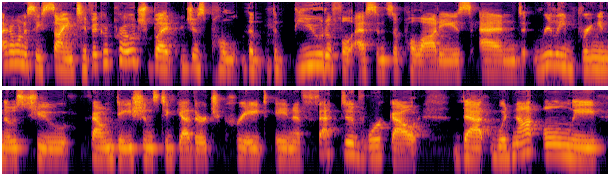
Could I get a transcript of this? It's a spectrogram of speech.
I don't want to say scientific approach, but just pol- the, the beautiful essence of Pilates and really bringing those two foundations together to create an effective workout that would not only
